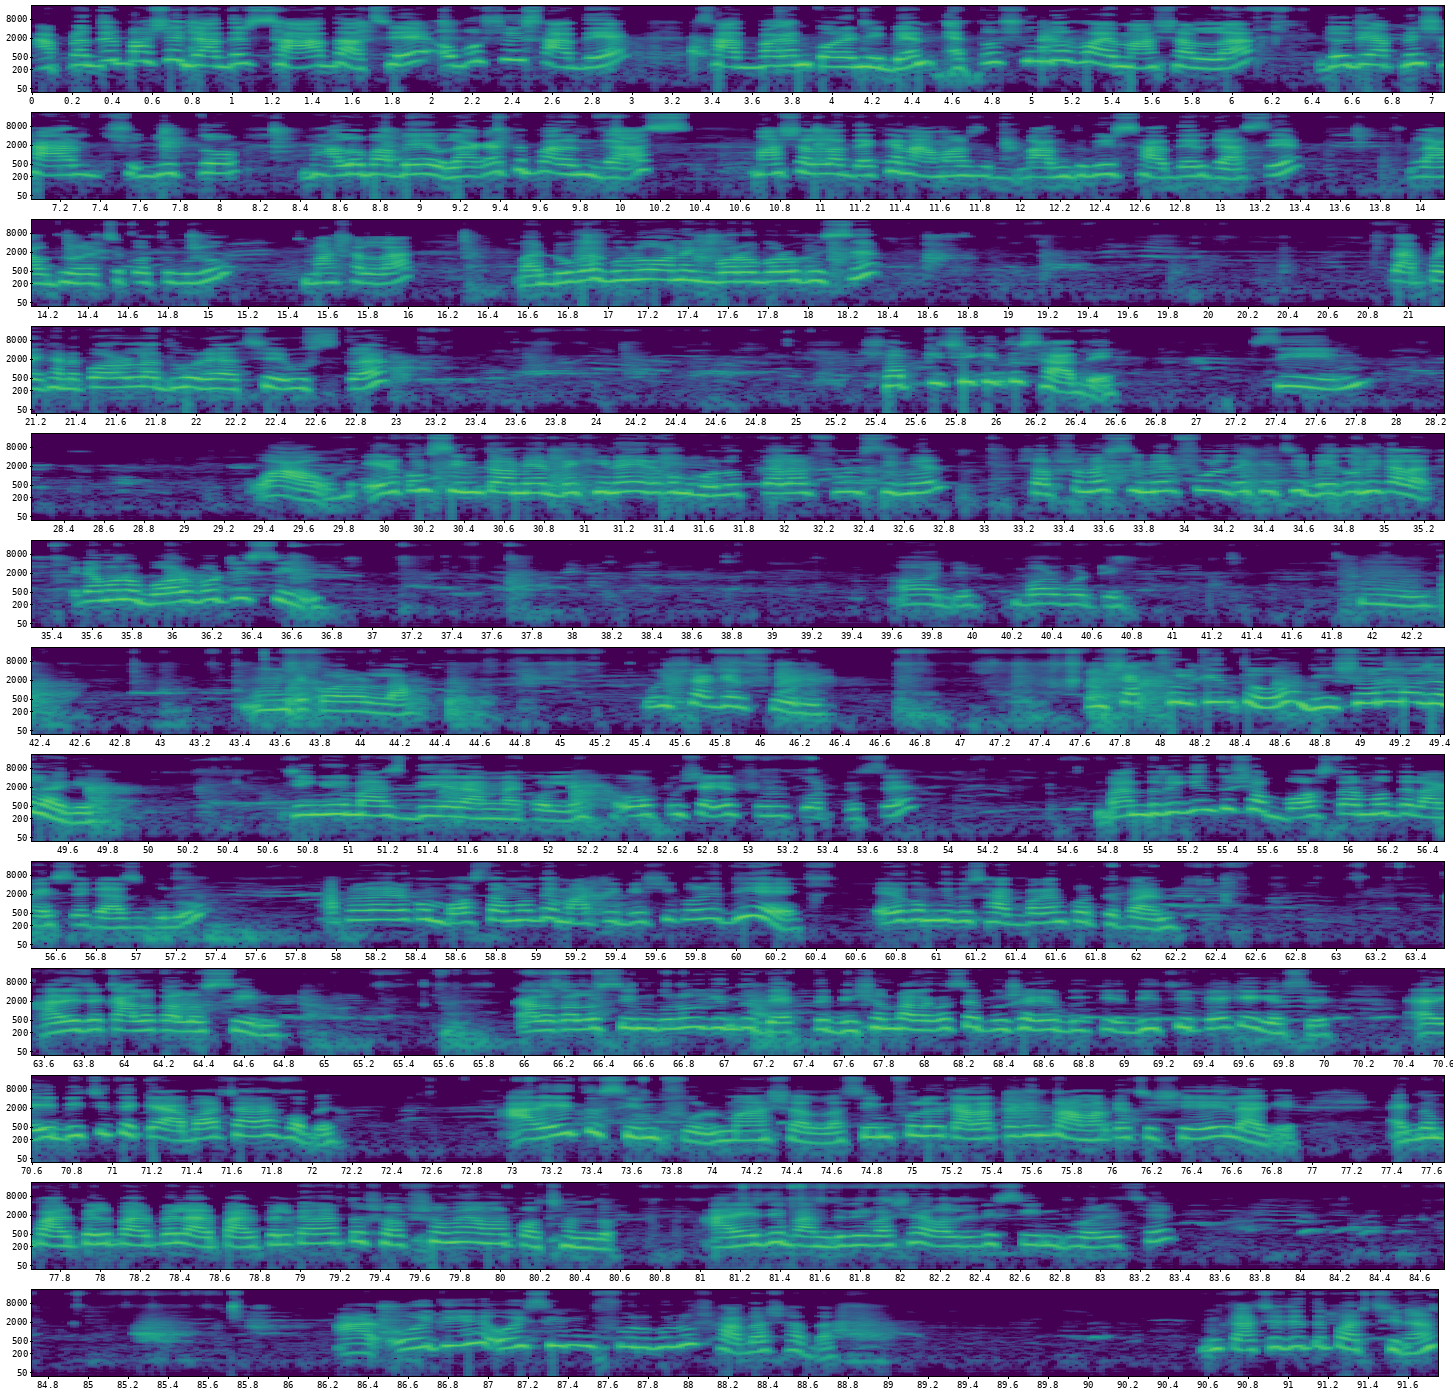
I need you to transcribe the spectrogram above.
আপনাদের বাসায় যাদের ছাদ আছে, অবশ্যই ছাদে ছাদ বাগান করে নেবেন। এত সুন্দর হয় মাশাল্লাহ যদি আপনি সার যুক্ত ভালোভাবে লাগাতে পারেন গাছ মাশাল্লাহ দেখেন আমার বান্ধবীর ছাদের গাছে লাউ ধরেছে কতগুলো মাশাল্লাহ ডোগাগুলো অনেক বড় বড় হয়েছে। তারপর এখানে করলা ধরে আছে উস্তা সব কিছুই কিন্তু ছাদে সিম ওয়াও এরকম সিম তো আমি আর দেখি না এরকম হলুদ কালার ফুল সিমের। সবসময় সিমের ফুল দেখেছি, বেগুনি কালার। এটা মনে বরবটি সিম। ও যে, বরবটি। হুম যে করল্লা পুঁই শাকের ফুল। পুঁই শাক ফুল কিন্তু ভীষণ মজা লাগে। চিংড়ি মাছ দিয়ে রান্না করলে। ও পুঁই শাকের ফুল করতেছে। বান্ধবী কিন্তু সব বস্তার মধ্যে লাগাইছে গাছগুলো। আপনারা এরকম বস্তার মধ্যে মাটি বেশি করে দিয়ে এরকম কিন্তু ছাদ বাগান করতে পারেন। আর এই যে কালো কালো সিম, কালো কালো সিমগুলো কিন্তু দেখতে ভীষণ ভালো লাগতেছে পুঁশাকের বিচি পেকে গেছে। আর এই বিচি থেকে আবার চারা হবে। আর এই তো সিম ফুল মাশাল্লাহ সিম ফুলের কালারটা কিন্তু আমার কাছে সেই লাগে। একদম পার্পেল পার্পেল, আর পার্পেল কালার তো সব সময় আমার পছন্দ। আর এই যে বান্ধবীর বাসায় অলরেডি সিম ধরেছে। আর ওই যে, ওই সিম ফুলগুলো সাদা সাদা। আমি কাছে যেতে পারছি না।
